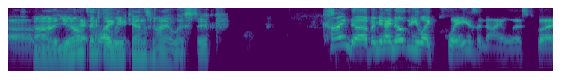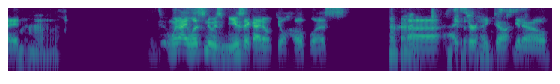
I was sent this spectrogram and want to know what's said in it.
Um, uh, you don't think like- the Weeknd's nihilistic? kind of. I mean, I know that he like plays a nihilist, but Mhm. when I listen to his music, I don't feel hopeless. Okay. Uh, I certainly don't, you know,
